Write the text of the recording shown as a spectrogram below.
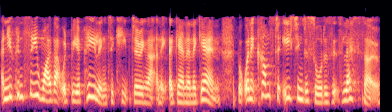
and you can see why that would be appealing to keep doing that and again and again. But when it comes to eating disorders, it's less so.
